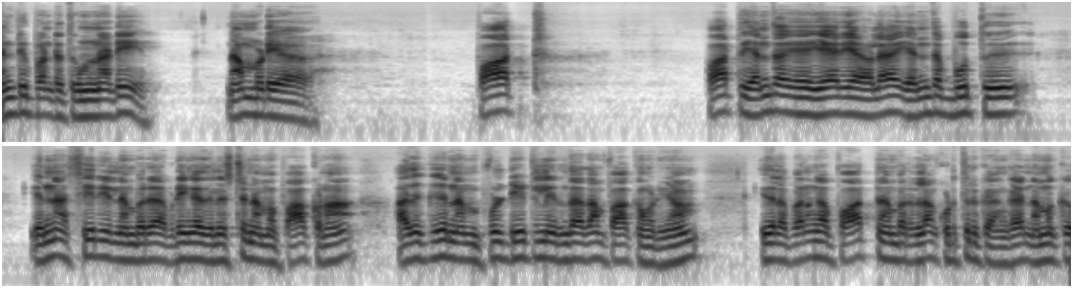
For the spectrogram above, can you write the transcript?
என்ட்ரி பண்ணுறதுக்கு முன்னாடி நம்முடைய பார்ட் பார்ட் எந்த ஏரியாவில் எந்த பூத்து என்ன சீரியல் நம்பரு அப்படிங்கிறது லிஸ்ட்டு நம்ம பார்க்கணும். அதுக்கு நம்ம ஃபுல் டீட்டெயில் இருந்தால் தான் பார்க்க முடியும். இதில் பாருங்கள் பார்ட் நம்பர் எல்லாம் கொடுத்துருக்காங்க. நமக்கு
